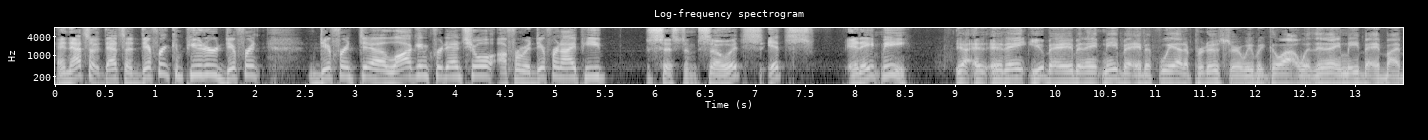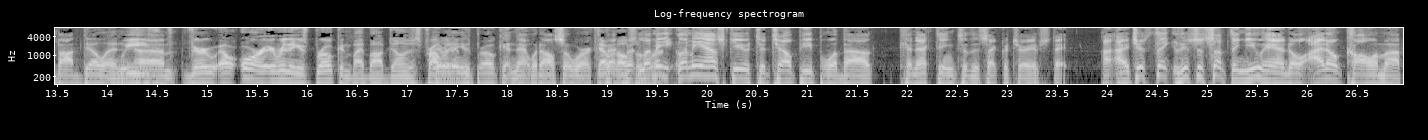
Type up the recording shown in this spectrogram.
and that's a that's a different computer, different different uh, login credential uh, from a different IP system. So it's it's it ain't me. Yeah, it, it ain't you, babe. It ain't me, babe. If we had a producer, we would go out with "It Ain't Me, Babe" by Bob Dylan. We Um, very or, or everything is broken by Bob Dylan. It's probably everything is broken. That would also work. That would also but let me let me ask you to tell people about connecting to the Secretary of State. I, I just think this is something you handle. I don't call them up.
